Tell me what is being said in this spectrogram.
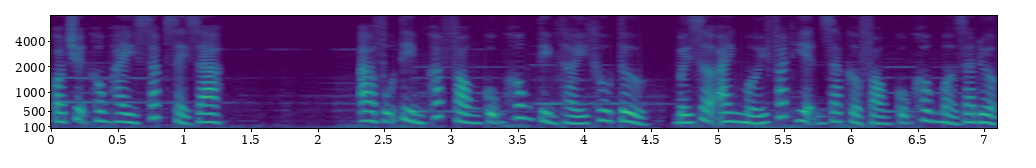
có chuyện không hay sắp xảy ra. A Vũ tìm khắp phòng cũng không tìm thấy Khưu Tử, bấy giờ anh mới phát hiện ra cửa phòng cũng không mở ra được.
